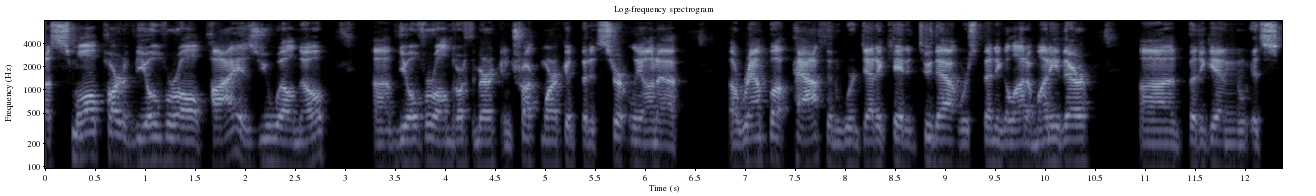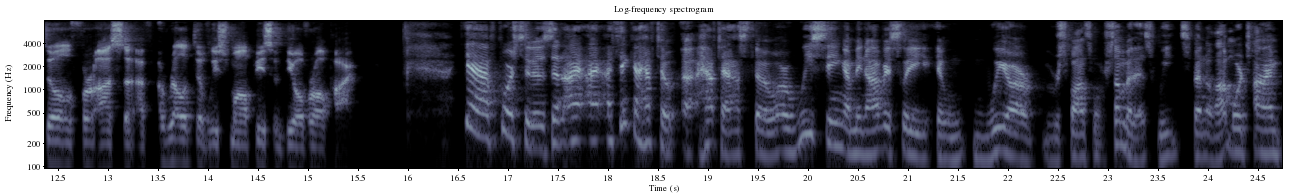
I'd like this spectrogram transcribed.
a, small part of the overall pie, as you well know, the overall North American truck market, but it's certainly on a a ramp up path, and we're dedicated to that. We're spending a lot of money there. Uh, but again, it's still for us a, a, relatively small piece of the overall pie. Yeah, of course it is, and I, I think I have to uh, have to ask though: Are we seeing? I mean, obviously we are responsible for some of this. We spend a lot more time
